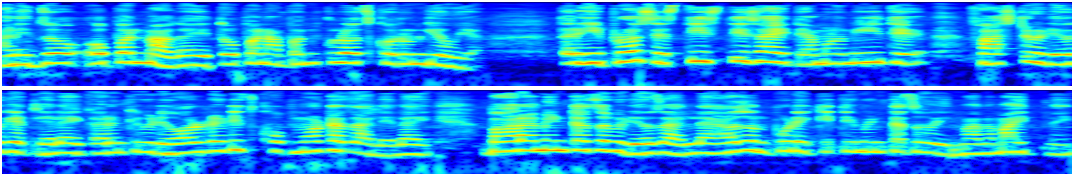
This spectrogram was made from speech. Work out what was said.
आणि जो ओपन भाग आहे तो पण आपण क्लोज करून घेऊया. तर ही प्रोसेस तीस तीस आहे त्यामुळे मी इथे फास्ट व्हिडिओ घेतलेला आहे कारण की व्हिडिओ ऑलरेडीच खूप मोठा झालेला आहे. बारा मिनिटाचा व्हिडिओ झालेला आहे. अजून पुढे किती मिनिटाचा होईल मला माहीत नाही.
